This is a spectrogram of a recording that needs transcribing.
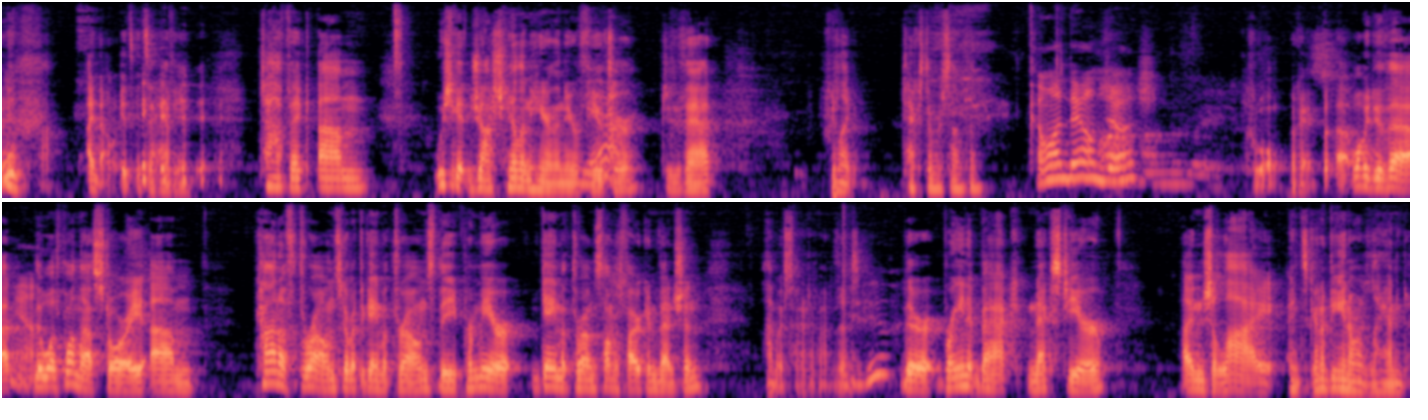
I know it's it's a heavy topic. Um, we should get Josh Hill in here in the near Yeah. future to do that. Should we like text him or something? Come on down, Josh. Cool. Okay, but uh, while we do that, Yeah. there was one last story. Um, Con of Thrones. Go back to Game of Thrones. The premier Game of Thrones Song of Fire convention. I'm excited about this. They're bringing it back next year in July, and it's going to be in Orlando.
